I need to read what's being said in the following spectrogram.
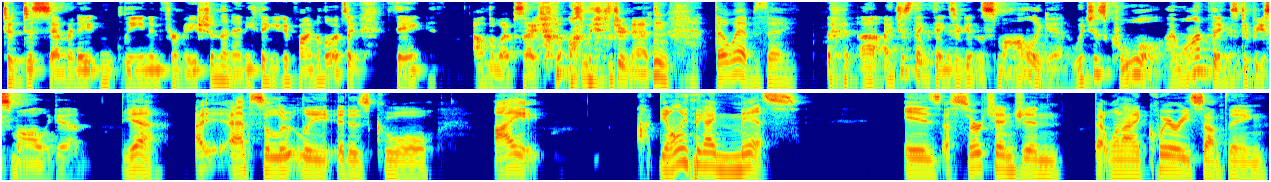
to disseminate and glean information than anything you can find on the website. Think on the website, on the internet. Hmm. the website. Uh, I just think things are getting small again, which is cool. I want things to be small again. Yeah, I absolutely it is cool. I the only thing I miss is a search engine that when I query something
